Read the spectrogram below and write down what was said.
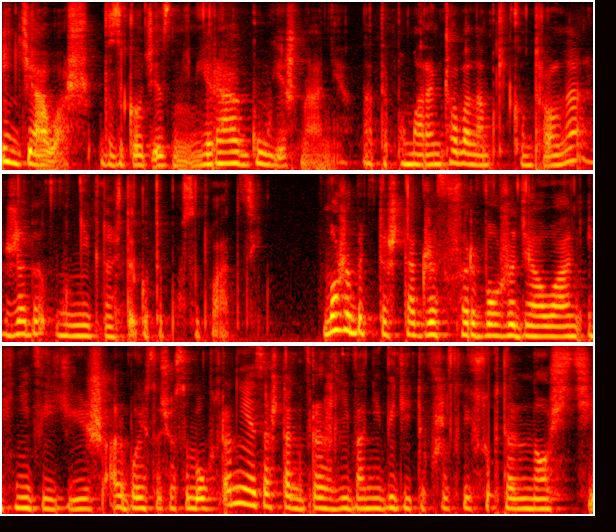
i działasz w zgodzie z nimi, reagujesz na nie, na te pomarańczowe lampki kontrolne, żeby uniknąć tego typu sytuacji. Może być też tak, że w ferworze działań ich nie widzisz, albo jesteś osobą, która nie jest aż tak wrażliwa, nie widzi tych wszystkich subtelności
